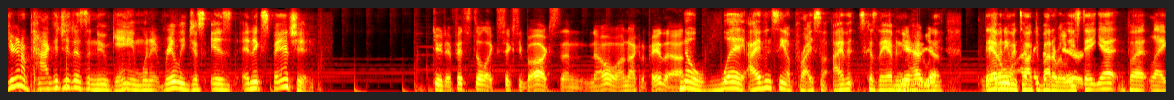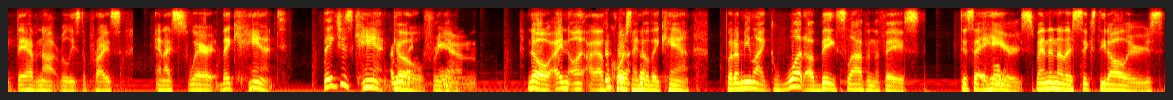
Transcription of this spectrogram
you're gonna package it as a new game when it really just is an expansion. Dude, if it's still like sixty bucks, then no, I'm not gonna pay that. No way. I haven't seen a price. on- I haven't because they haven't even have- yeah. they haven't even talked about a release date yet. But like they have not released a price, and I swear they can't. They just can't I go they freaking. No, I know. I, of course, I know they can. But I mean, like, what a big slap in the face to say. "Here, spend another sixty dollars."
